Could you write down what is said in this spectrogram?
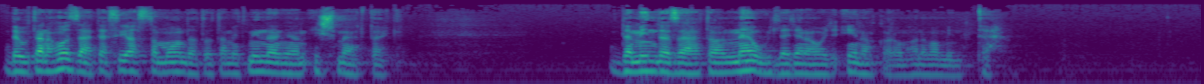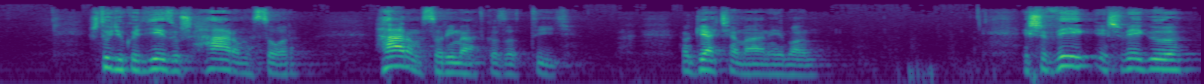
De utána hozzáteszi azt a mondatot, amit mindannyian ismertek. De mindazáltal ne úgy legyen, ahogy én akarom, hanem amint te. És tudjuk, hogy Jézus háromszor, háromszor imádkozott így. A Gecsemánéban. És, vég, és végül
